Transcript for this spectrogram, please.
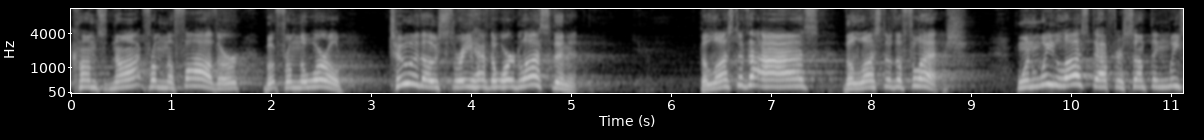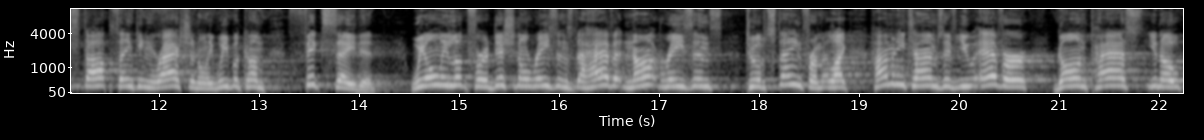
comes not from the Father, but from the world. Two of those three have the word lust in it the lust of the eyes, the lust of the flesh. When we lust after something, we stop thinking rationally. We become fixated. We only look for additional reasons to have it, not reasons to abstain from it. Like, how many times have you ever gone past, you know,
